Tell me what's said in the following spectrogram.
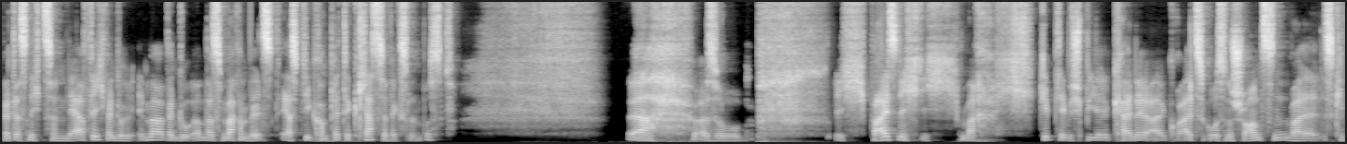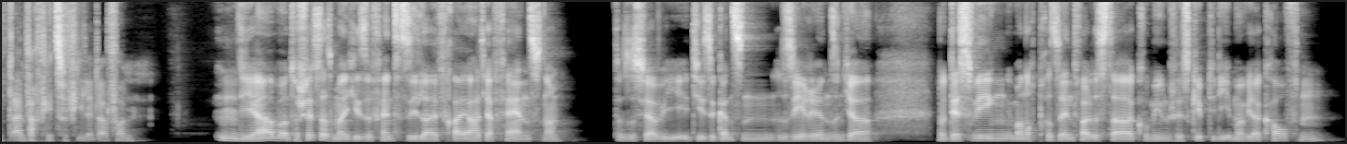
wird das nicht so nervig, wenn du immer, wenn du irgendwas machen willst, erst die komplette Klasse wechseln musst? Ja, also. Pff ich weiß nicht, ich mach, ich gebe dem Spiel keine allzu großen Chancen, weil es gibt einfach viel zu viele davon. Ja, aber unterschätzt das mal nicht. Diese Fantasy-Life-Reihe hat ja Fans, ne? Das ist ja wie, diese ganzen Serien sind ja nur deswegen immer noch präsent, weil es da Communities gibt, die die immer wieder kaufen.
